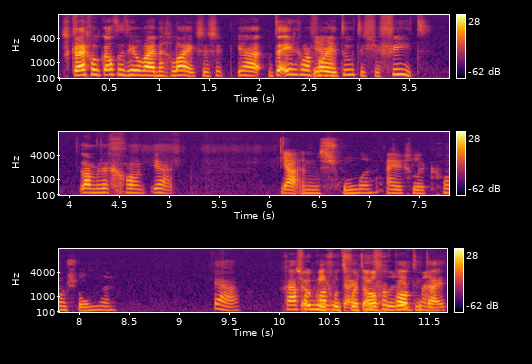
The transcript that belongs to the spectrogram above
Ze krijgen ook altijd heel weinig likes. Dus ik, ja, het enige waarvoor je het doet is je feed. Laat me zeggen, gewoon, ja. Ja, en zonde eigenlijk. Gewoon zonde. Ja. Ga is ook niet goed voor het algoritme.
